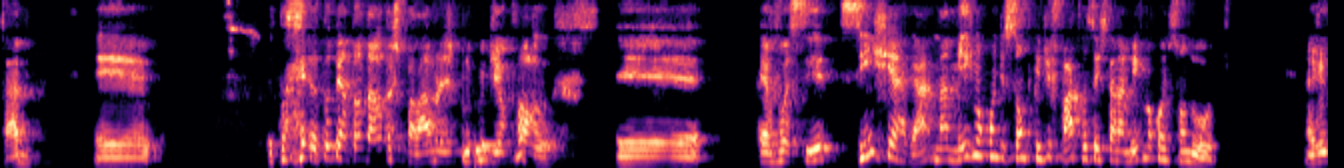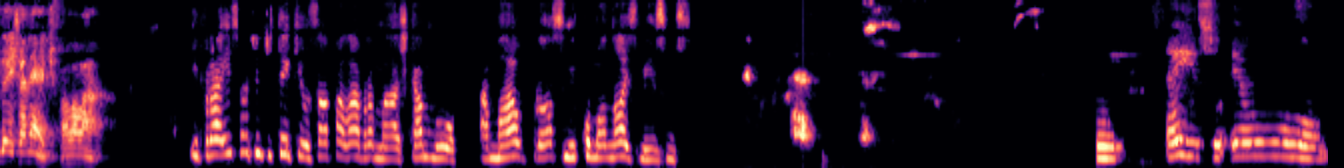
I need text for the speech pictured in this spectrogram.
Sabe? É... Eu estou tentando dar outras palavras para o que o Diego falou. É... é você se enxergar na mesma condição, porque de fato você está na mesma condição do outro. Me ajuda aí, Janete, fala lá. E para isso a gente tem que usar a palavra mágica, amor. Amar o próximo como a nós mesmos. É isso. Eu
